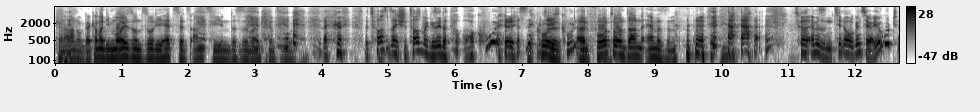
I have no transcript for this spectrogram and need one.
keine Ahnung, da kann man die Mäuse und so die Headsets anziehen. Das ist immer eigentlich ganz gut. Tausend, ich schon tausendmal gesehen habe. Oh, cool. Das sieht Cool. echt cool Dann an. Foto und dann Amazon. Das kostet Amazon 10 Euro günstiger. Ja, gut.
